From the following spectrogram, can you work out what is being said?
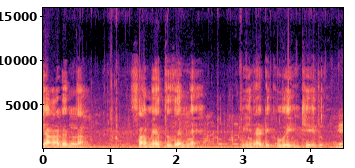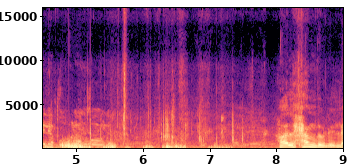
ചാടുന്ന സമയത്ത് തന്നെ മീനടിക്കുകയും ചെയ്തു. അലഹമില്ല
